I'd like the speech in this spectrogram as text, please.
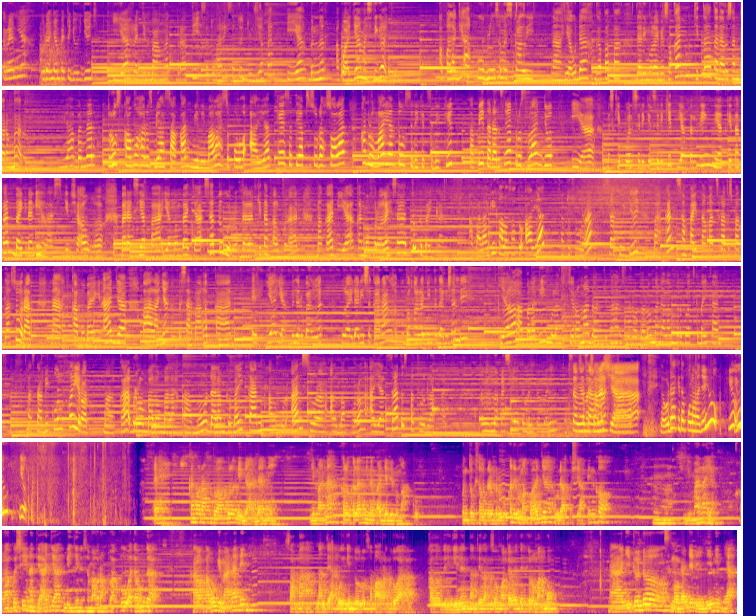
Keren ya, udah nyampe 7 juz. Iya, rajin banget. Berarti satu hari satu juz ya kan? Iya, bener. Aku aja masih tiga juz. Apalagi aku belum sama sekali. Nah, ya udah, nggak apa-apa. Dari mulai besok kan kita tadarusan bareng-bareng. Iya bener, terus kamu harus biasakan minimal lah 10 ayat ke setiap sesudah sholat Kan lumayan tuh sedikit-sedikit, tapi tadarusnya terus berlanjut Iya, meskipun sedikit-sedikit, yang penting niat kita kan baik dan ikhlas. Insya Allah, barang siapa yang membaca satu huruf dalam kitab Al-Quran, maka dia akan memperoleh satu kebaikan. Apalagi kalau satu ayat, Satu surat, Satu juz, bahkan sampai tamat 114 surat. Nah, kamu bayangin aja, pahalanya besar banget kan? eh iya ya, bener banget. Mulai dari sekarang aku bakal rajin tadarusan deh. Iyalah, apalagi bulan suci Ramadan, kita harus berlomba-lomba dalam berbuat kebaikan. fastabikul khairat maka berlomba-lombalah kamu dalam kebaikan Al-Quran Surah Al-Baqarah ayat 148 Em, makasih ya teman-teman. Sama-sama, Sya. Ya udah kita pulang aja yuk Yuk, yuk, yuk. Eh, kan orang tua aku lagi gak ada nih. Gimana kalau kalian nginep aja di rumahku? Untuk sahur dan berbuka di rumahku aja, udah aku siapin kok. Hmm, gimana ya? Kalau aku sih nanti aja diizinin sama orang tuaku atau enggak. Kalau kamu gimana, Din? Sama, nanti aku izin dulu sama orang tua. Kalau diizinin nanti langsung otw deh ke rumahmu. Nah gitu dong, semoga aja diizinin ya.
